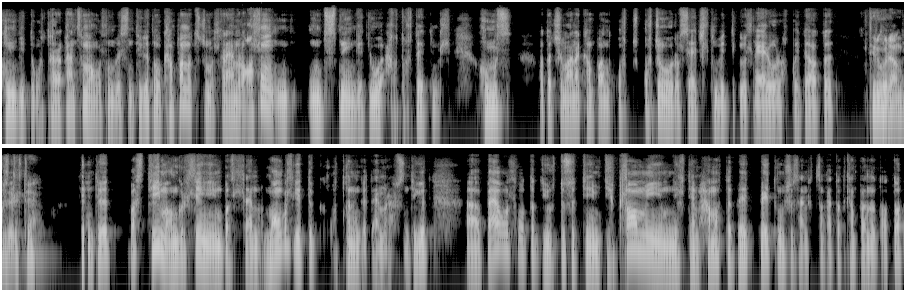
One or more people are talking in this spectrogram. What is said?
хүн гэдэг утгаараа ганцхан монгол хүн байсан. Тэгээд нөгөө компаниуд ч юм болохоор амар олон үндэсний ингээд юу авах дуртай гэдэг юм бэл. Хүмүүс одоо чи манай компанид 30 30 өөр улсын ажилтан байдаг гэвэл арай өөр байхгүй те одоо тэрүүгээр өнгөрдөг те. Тийм тэгээд бас тийм өнгөрлийн юм бол амар Монгол гэдэг утга нь ингээд амар авсан. Тэгээд байгууллагуудад ердөөсөө тийм дипломын юм нэг тийм хамаатай байдаг юм шиг санагдсан гадаад компаниуд одоо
